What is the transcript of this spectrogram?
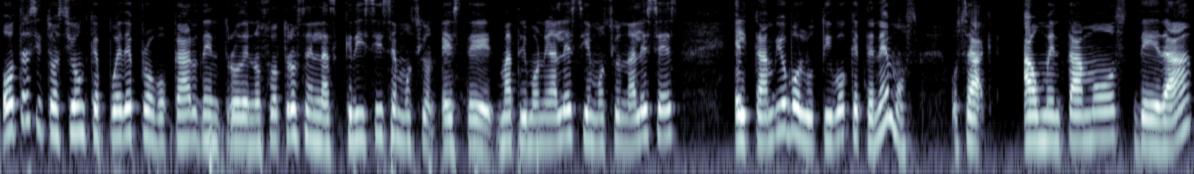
Otra situación que puede provocar dentro de nosotros en las crisis emocion este, matrimoniales y emocionales es el cambio evolutivo que tenemos. O sea, aumentamos de edad,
